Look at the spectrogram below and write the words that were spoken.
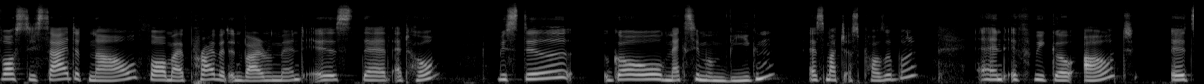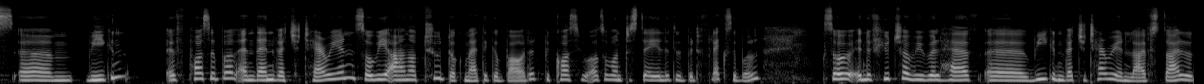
was decided now for my private environment is that at home we still go maximum vegan as much as possible. And if we go out, it's um, vegan if possible, and then vegetarian. So we are not too dogmatic about it because we also want to stay a little bit flexible. So in the future, we will have a vegan vegetarian lifestyle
